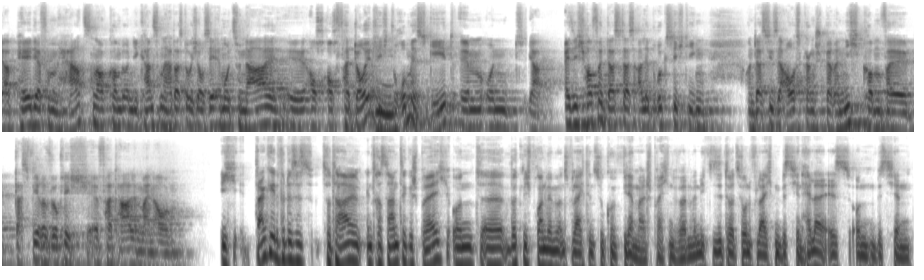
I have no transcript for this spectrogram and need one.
Appell, der vom Herzen auch kommt. Und die Kanzlerin hat das, glaube ich, auch sehr emotional äh, auch, auch verdeutlicht, mhm. worum es geht. Ähm, und ja, also ich hoffe, dass das alle berücksichtigen und dass diese Ausgangssperre nicht kommt, weil das wäre wirklich äh, fatal in meinen Augen. Ich danke Ihnen für dieses total interessante Gespräch und äh, würde mich freuen, wenn wir uns vielleicht in Zukunft wieder mal sprechen würden, wenn die Situation vielleicht ein bisschen heller ist und ein bisschen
